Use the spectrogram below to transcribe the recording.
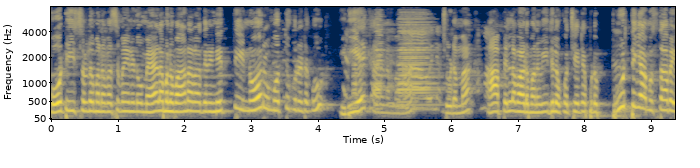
కోటీశ్వరుడు మన వశమైన నువ్వు మేళములు వానరాదని నెత్తి నోరు మొత్తుకున్నటకు ఇదియే కారణమ్మా. చూడమ్మా ఆ పిల్లవాడు మన వీధిలోకి వచ్చేటప్పుడు పూర్తిగా ముస్తాబై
